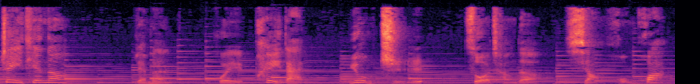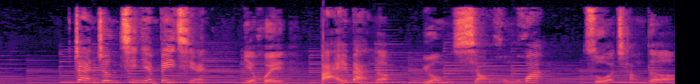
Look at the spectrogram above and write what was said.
这一天呢，人们会佩戴用纸做成的小红花，战争纪念碑前也会摆满了用小红花做成的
